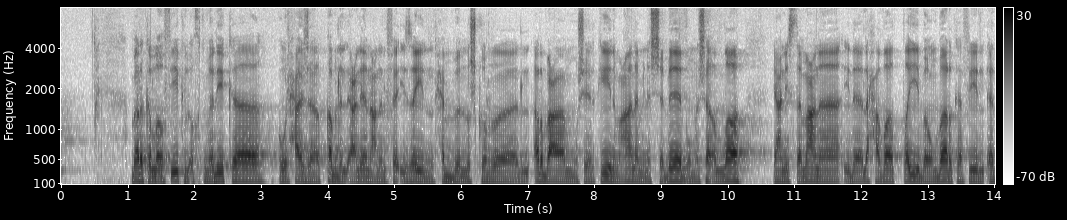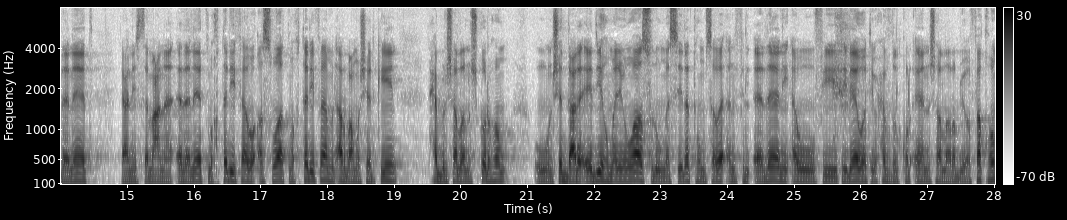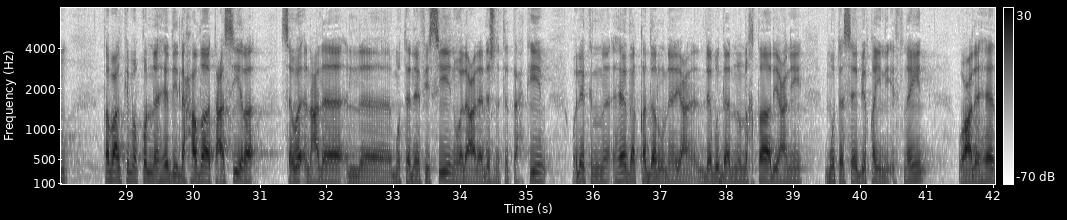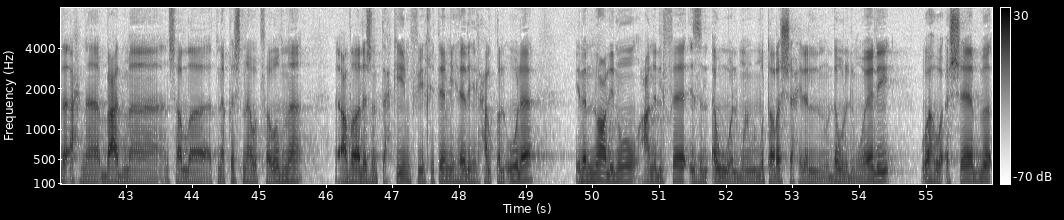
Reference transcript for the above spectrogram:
بارك الله فيك الأخت مليكة. أول حاجة قبل الإعلان عن الفائزين نحب نشكر الأربعة مشاركين معنا من الشباب وما شاء الله يعني استمعنا إلى لحظات طيبة ومباركة في الأذانات. يعني استمعنا أذانات مختلفة وأصوات مختلفة من الأربع مشاركين. نحب إن شاء الله نشكرهم ونشد على أيديهم أن يواصلوا مسيرتهم سواء في الآذان أو في تلاوة وحفظ القرآن. إن شاء الله ربي يوفقهم. طبعا كما قلنا هذه لحظات عسيرة سواء على المتنافسين ولا على لجنة التحكيم ولكن هذا قدرنا يعني لابد أن نختار يعني متسابقين اثنين. وعلى هذا إحنا بعد ما إن شاء الله تناقشنا وتفاوضنا أعضاء لجنة التحكيم في ختام هذه الحلقة الأولى. اذا نعلن عن الفائز الأول المترشح إلى الدور الموالي وهو الشاب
